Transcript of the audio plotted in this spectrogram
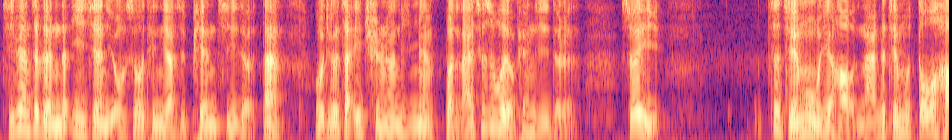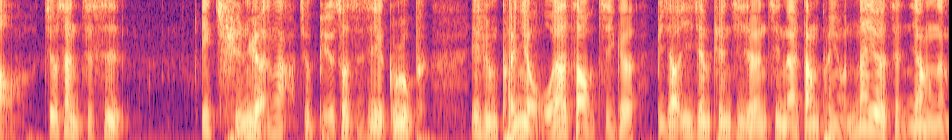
即便这个人的意见有时候听起来是偏激的，但我觉得在一群人里面本来就是会有偏激的人，所以这节目也好，哪个节目都好，就算只是一群人啦，就比如说只是一个 group。一群朋友，我要找几个比较意见偏激的人进来当朋友，那又怎样呢？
